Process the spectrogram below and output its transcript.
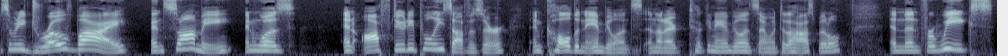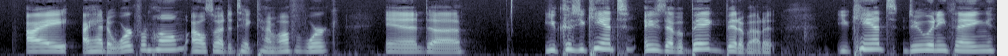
somebody drove by and saw me and was an off-duty police officer and called an ambulance. And then I took an ambulance. I went to the hospital. And then for weeks, I I had to work from home. I also had to take time off of work, and uh, you because you can't. I used to have a big bit about it. You can't do anything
